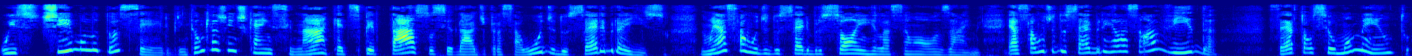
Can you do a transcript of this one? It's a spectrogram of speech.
o estímulo do cérebro. Então o que a gente quer ensinar, quer despertar a sociedade para a saúde do cérebro é isso. Não é a saúde do cérebro só em relação ao Alzheimer, é a saúde do cérebro em relação à vida certo? Ao seu momento.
